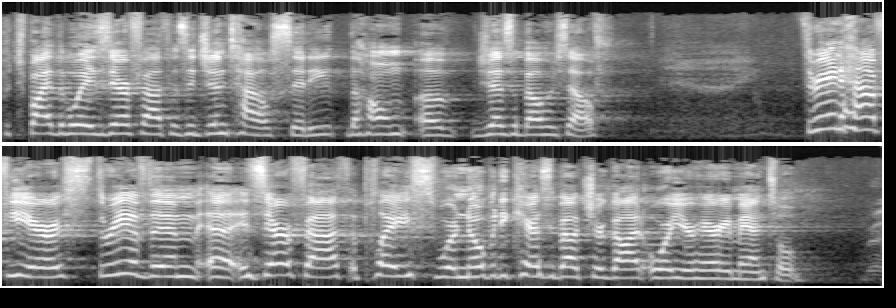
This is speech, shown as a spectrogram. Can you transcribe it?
which by the way, Zarephath was a Gentile city, the home of Jezebel herself. Three and a half years, three of them uh, in Zarephath, a place where nobody cares about your God or your hairy mantle. Right.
